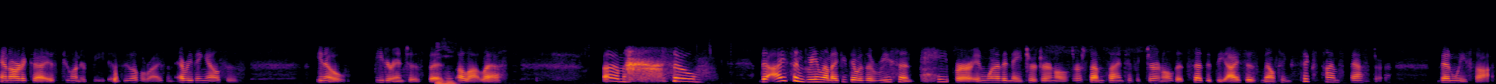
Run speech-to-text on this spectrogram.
Antarctica is 200 feet as sea level rise, and everything else is, you know, feet or inches, but a lot less. Um, so the ice in Greenland, I think there was a recent paper in one of the nature journals or some scientific journal that said that the ice is melting six times faster than we thought.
